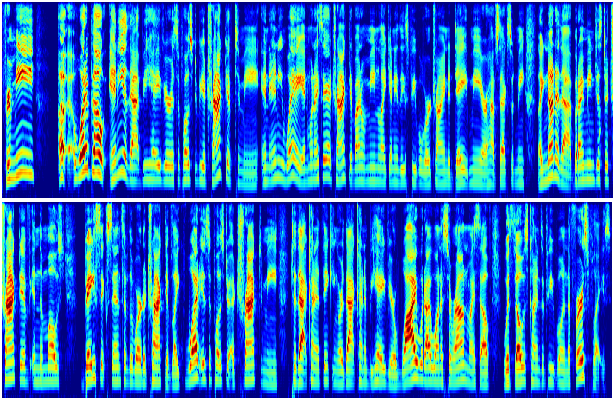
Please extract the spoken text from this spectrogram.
for me, uh, what about any of that behavior is supposed to be attractive to me in any way? And when I say attractive, I don't mean like any of these people were trying to date me or have sex with me, like none of that. But I mean just attractive in the most basic sense of the word attractive. Like, what is supposed to attract me to that kind of thinking or that kind of behavior? Why would I want to surround myself with those kinds of people in the first place?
